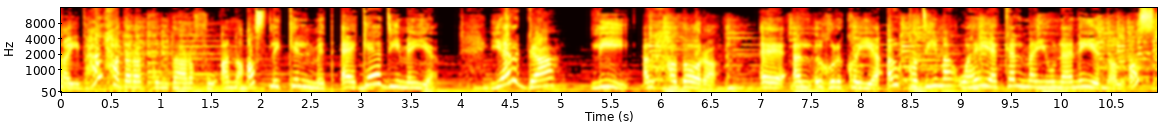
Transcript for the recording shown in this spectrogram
طيب هل حضراتكم تعرفوا أن أصل كلمة أكاديمية يرجع للحضارة آه، الإغريقية القديمة وهي كلمة يونانية الأصل.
